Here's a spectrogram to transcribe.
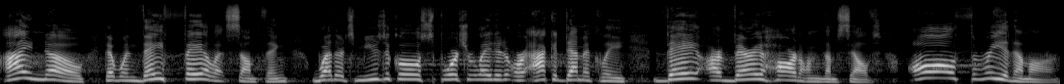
I know that when they fail at something, whether it's musical, sports related, or academically, they are very hard on themselves. All three of them are.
